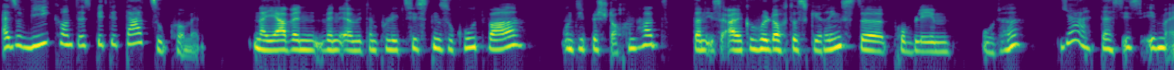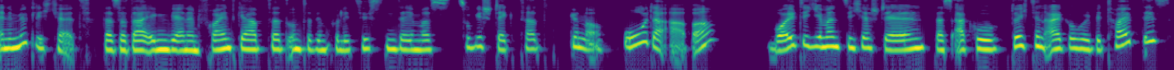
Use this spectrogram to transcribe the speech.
Also wie konnte es bitte dazu kommen? Naja, wenn, wenn er mit dem Polizisten so gut war und die bestochen hat, dann ist Alkohol doch das geringste Problem, oder? Ja, das ist eben eine Möglichkeit, dass er da irgendwie einen Freund gehabt hat unter dem Polizisten, der ihm was zugesteckt hat. Genau. Oder aber wollte jemand sicherstellen, dass Akku durch den Alkohol betäubt ist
